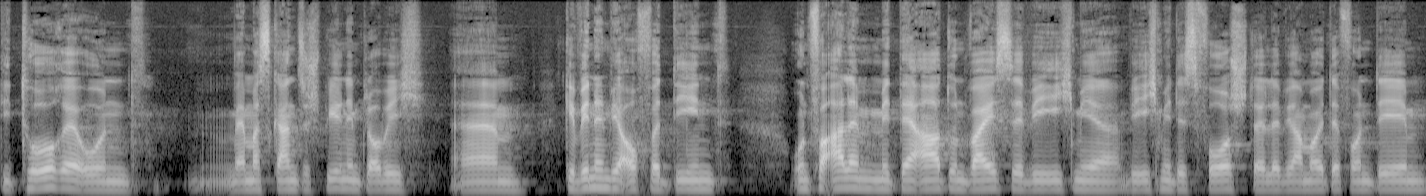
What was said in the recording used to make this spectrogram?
die Tore und wenn man das ganze Spiel nimmt, glaube ich, ähm, gewinnen wir auch verdient und vor allem mit der Art und Weise, wie ich mir, wie ich mir das vorstelle. Wir haben heute von dem,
